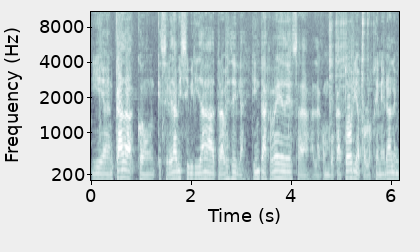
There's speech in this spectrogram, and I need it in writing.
y en cada con que se le da visibilidad a través de las distintas redes a, la convocatoria por lo general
